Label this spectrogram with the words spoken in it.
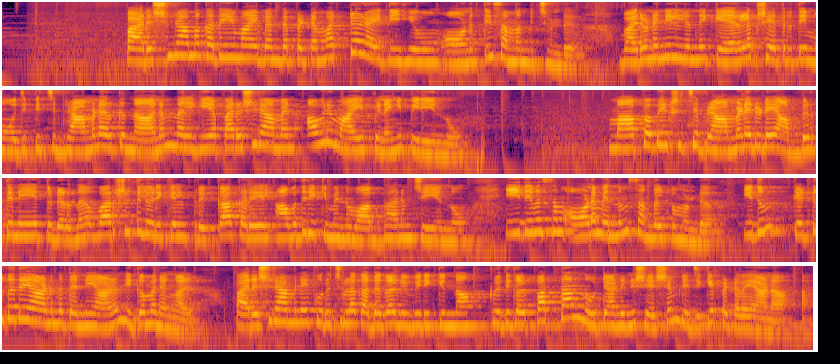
പരശുരാമ കഥയുമായി ബന്ധപ്പെട്ട മറ്റൊരു ഐതിഹ്യവും ഓണത്തെ സംബന്ധിച്ചുണ്ട്. വരുണനിൽ നിന്ന് കേരള ക്ഷേത്രത്തെ മോചിപ്പിച്ച് ബ്രാഹ്മണർക്ക് ദാനം നൽകിയ പരശുരാമൻ അവരുമായി പിണങ്ങിപ്പിരിയുന്നു മാപ്പപേക്ഷിച്ച ബ്രാഹ്മണരുടെ അഭ്യർത്ഥനയെ തുടർന്ന് വർഷത്തിലൊരിക്കൽ തൃക്കാക്കരയിൽ അവതരിക്കുമെന്ന് വാഗ്ദാനം ചെയ്യുന്നു. ഈ ദിവസം ഓണമെന്നും സങ്കല്പമുണ്ട്. ഇതും കെട്ടുകഥയാണെന്ന് തന്നെയാണ് നിഗമനങ്ങൾ. പരശുരാമനെക്കുറിച്ചുള്ള കഥകൾ വിവരിക്കുന്ന കൃതികൾ പത്താം നൂറ്റാണ്ടിനു ശേഷം രചിക്കപ്പെട്ടവയാണ്.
